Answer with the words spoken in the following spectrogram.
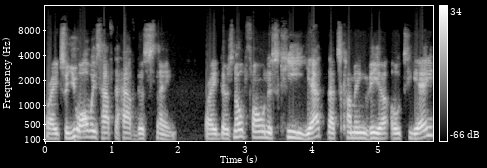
right? So you always have to have this thing, right? There's no phone is key yet. That's coming via OTA.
